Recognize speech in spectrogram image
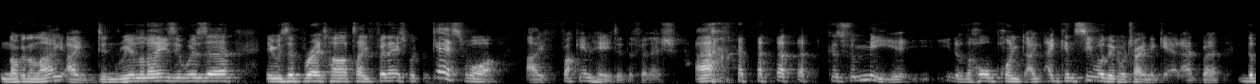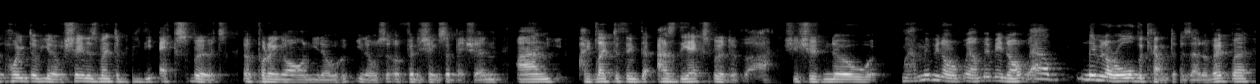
not gonna lie I didn't realize it was a it was a Bret Hart type finish but guess what I fucking hated the finish. Uh, because for me, you know, the whole point, I, I can see what they were trying to get at, but the point of, you know, Shayna's meant to be the expert of putting on, you know, you know, sort of finishing submission. And I'd like to think that as the expert of that, she should know well, maybe not. Well, maybe not. Well, maybe not all the counters out of it, but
